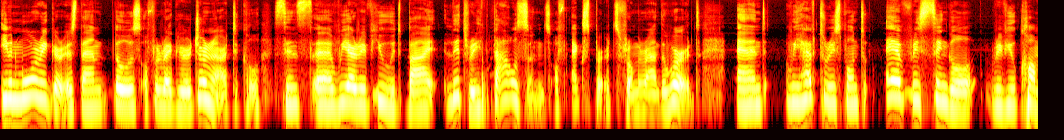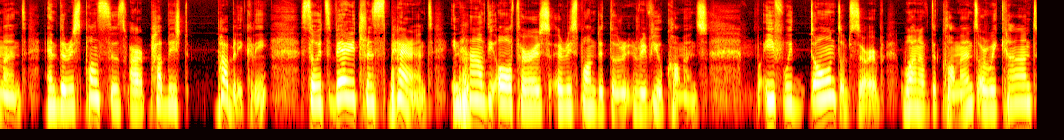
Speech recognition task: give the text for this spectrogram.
even more rigorous than those of a regular journal article, since uh, we are reviewed by literally thousands of experts from around the world. And we have to respond to every single review comment, and the responses are published publicly. So it's very transparent in how the authors responded to re- review comments if we don't observe one of the comments or we can't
